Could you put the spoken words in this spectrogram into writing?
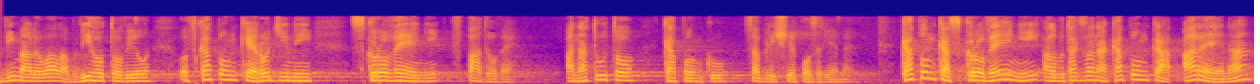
vymaloval alebo vyhotovil v kaplnke rodiny Skrovéni v Padove. A na túto kaplnku sa bližšie pozrieme. Kaplnka Skrovéni, alebo tzv. kaplnka Aréna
